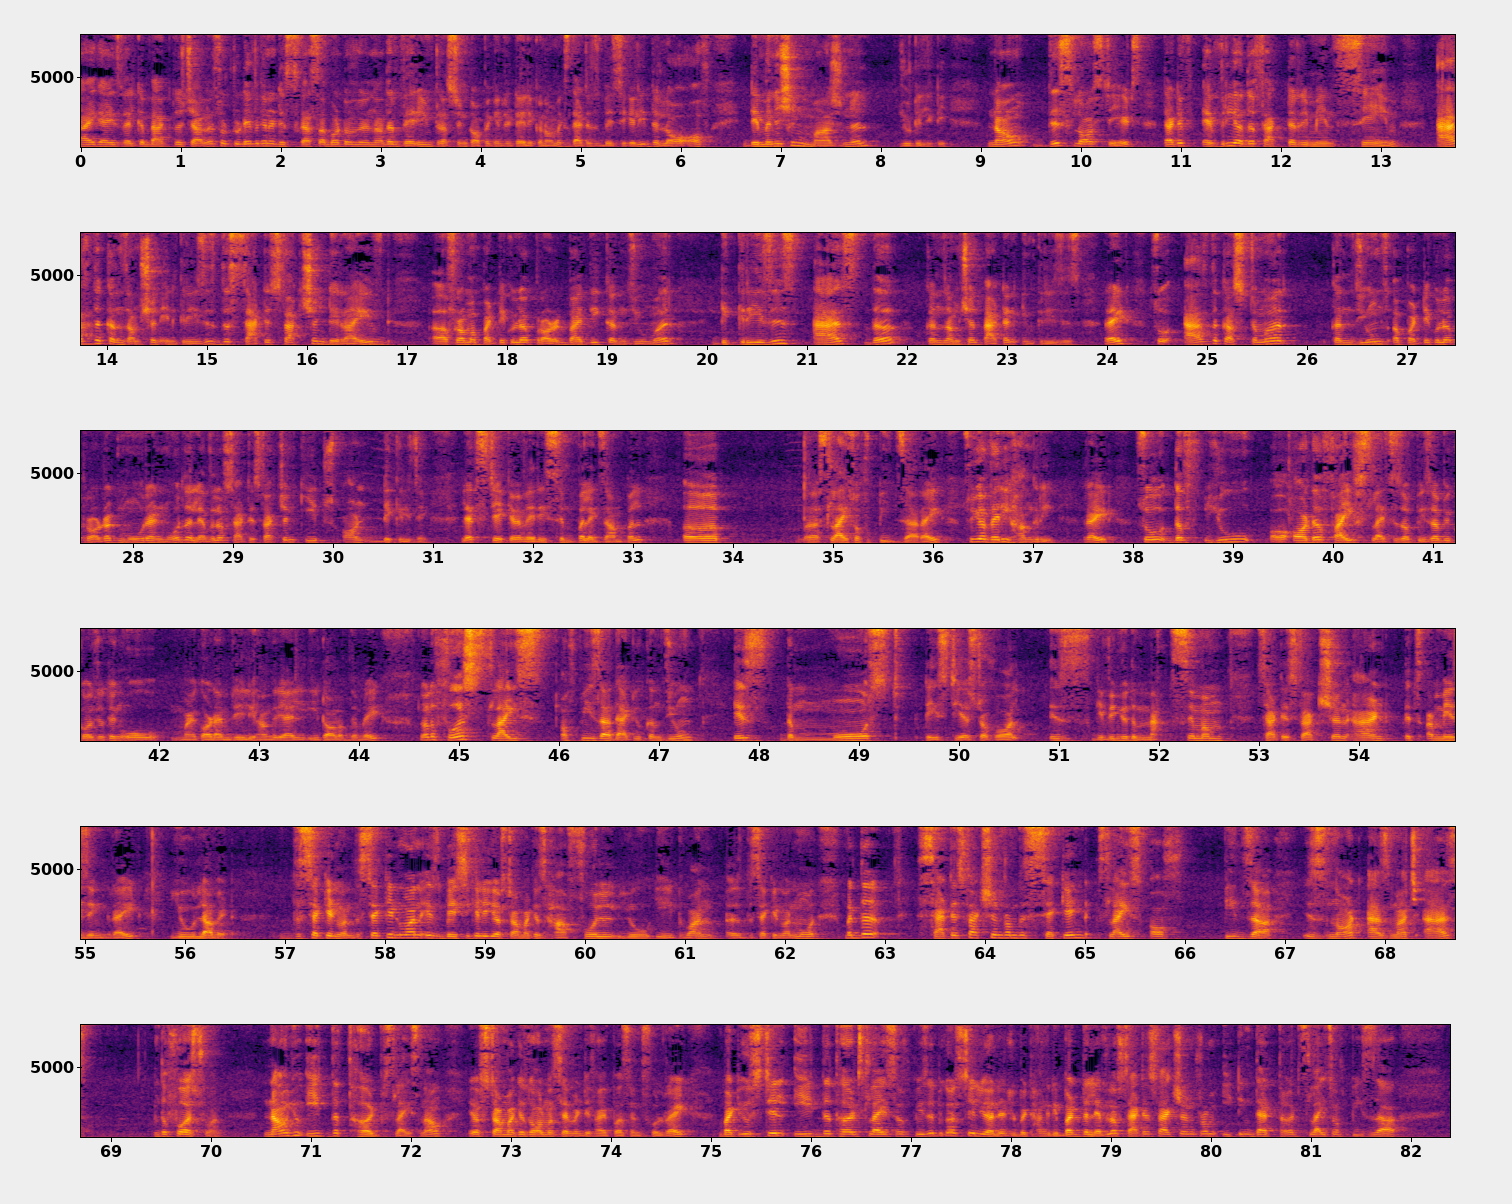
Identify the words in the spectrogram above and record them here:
Hi guys, welcome back to the channel. So today we're going to discuss about another very interesting topic in retail economics that is basically the law of diminishing marginal utility. Now this law states that if every other factor remains same as the consumption increases, the satisfaction derived uh, from a particular product by the consumer decreases as the consumption pattern increases, right? So as the customer consumes a particular product more and more, the level of satisfaction keeps on decreasing. Let's take a very simple example. a slice of pizza, right? So you're very hungry, right? So the you uh, order five slices of pizza because you think, oh my god, I'm really hungry. I'll eat all of them, right? Now the first slice of pizza that you consume is the most tastiest of all is giving you the maximum satisfaction and it's amazing right? You love it. The second one the second one is basically your stomach is half full you eat one uh, the second one more. But the satisfaction from the second slice of pizza is not as much as the first one. Now you eat the third slice. Now your stomach is almost 75% full right but you still eat the third slice of pizza because still you're a little bit hungry. But the level of satisfaction from eating that third slice of pizza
